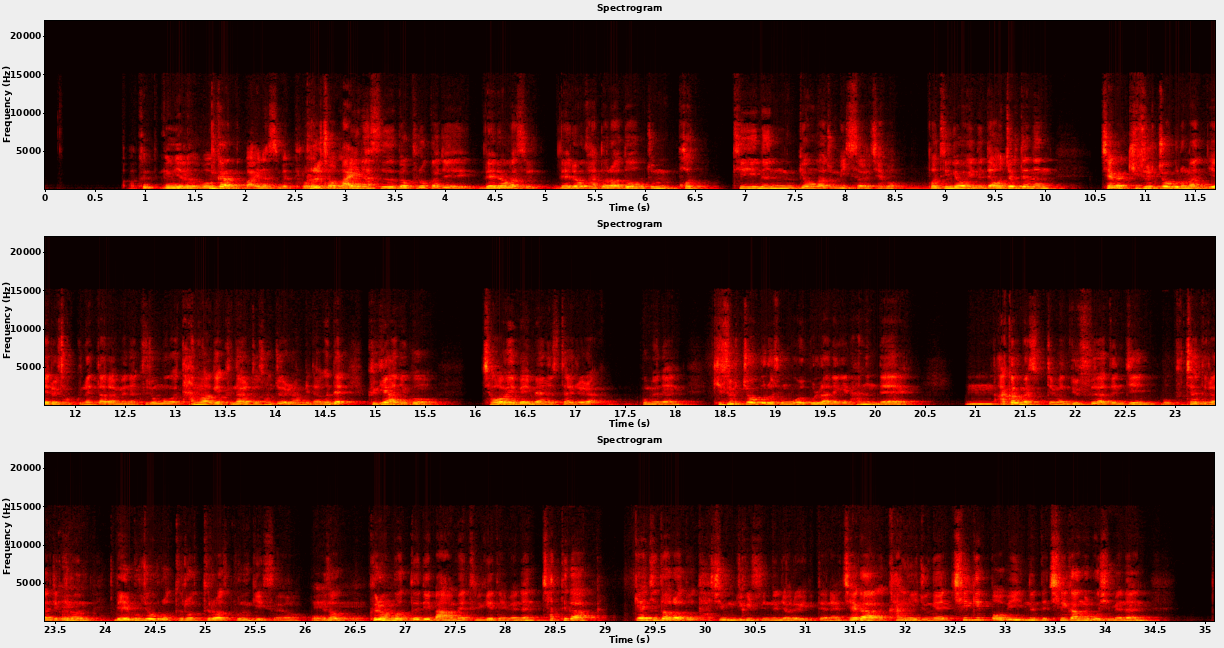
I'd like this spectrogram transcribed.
아, 그, 그럼 예를 들어 뭐 그러니까 마이너스 몇 프로? 그렇죠. 마이너스 몇 프로까지 내려갔을, 내려가더라도 좀 버티는 경우가 좀 있어요, 제법. 버틴 경우가 있는데 어쩔 때는 제가 기술적으로만 얘를 접근했다라면은 그 종목을 단호하게 그날도 손절을 합니다. 근데 그게 아니고 저의 매매하는 스타일을 보면은 기술적으로 종목을 골라내긴 하는데 음, 아까도 말씀드렸지만 뉴스라든지 뭐 부차트라든지 예. 그런 내부적으로 들어, 들어서 보는 게 있어요. 예, 그래서 예. 그런 것들이 마음에 들게 되면은 차트가 깨지더라도 다시 움직일 수 있는 여력이기 때문에 제가 강의 중에 7기법이 있는데 7강을 보시면은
